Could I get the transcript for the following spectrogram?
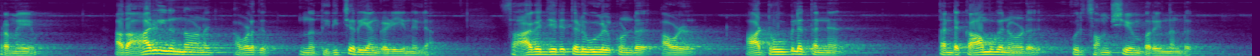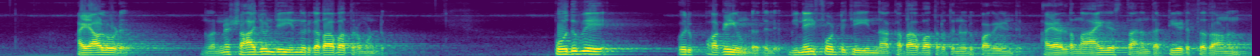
പ്രമേയം. അത് ആരിൽ നിന്നാണ് അവൾക്ക് ഇന്ന് തിരിച്ചറിയാൻ കഴിയുന്നില്ല. സാഹചര്യ തെളിവുകൾ കൊണ്ട് അവൾ ആ ട്രൂപ്പിലെ തന്നെ തന്റെ കാമുകനോട് ഒരു സംശയം പറയുന്നുണ്ട്. അയാളോട് എന്ന് പറഞ്ഞാൽ ഷാജോൻ ചെയ്യുന്നൊരു കഥാപാത്രമുണ്ട്. പൊതുവേ ഒരു പകയുണ്ട് അതിൽ വിനയ് ഫോർട്ട് ചെയ്യുന്ന കഥാപാത്രത്തിന് ഒരു പകയുണ്ട്. അയാളുടെ നായക സ്ഥാനം തട്ടിയെടുത്തതാണ്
